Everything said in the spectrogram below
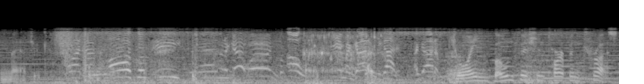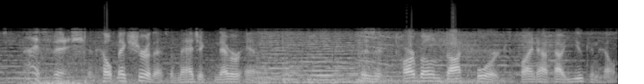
some magic. What an awesome eat, man! I got one! Oh, damn, I got him, you got it. I got him. Join Bonefish and Tarpon Trust Nice fish. and help make sure that the magic never ends. Visit tarbone.org to find out how you can help.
